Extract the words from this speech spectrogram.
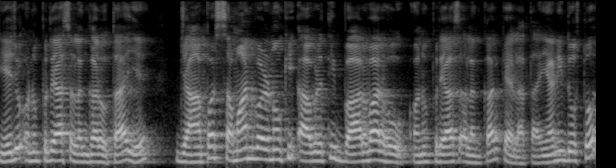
ये जो अनुप्रयास, अलंकार होता है ये, जहाँ पर समान वर्णों की आवृत्ति बार बार हो, अनुप्रयास, अलंकार कहलाता है। यानी दोस्तों,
